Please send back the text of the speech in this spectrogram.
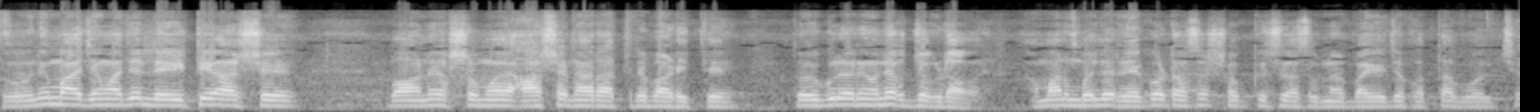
তো উনি মাঝে মাঝে লেটে আসে বা অনেক সময় আসে না রাত্রে বাড়িতে। তো ওইগুলো নিয়ে অনেক ঝগড়া হয়। আমার মোবাইলে রেকর্ড আছে সব কিছু আছে ওনার বাইরে যে কথা বলছে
